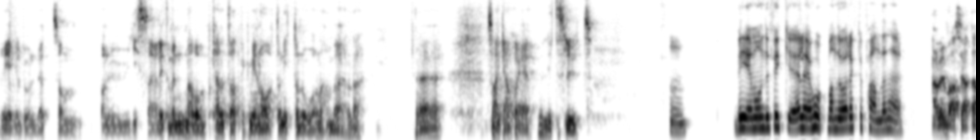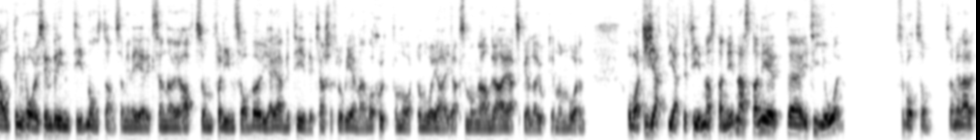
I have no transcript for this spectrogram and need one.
regelbundet som, ja nu gissar jag lite, men han var, kan inte ha varit mycket mer än 18-19 år när han började där. Eh, så han kanske är lite slut. Mm. BM om du fick, eller Håkman, du har räckt upp handen här. Jag vill bara säga att allting har ju sin brintid någonstans. Jag menar Eriksen har ju haft, som Folin sa, börjat jävligt tidigt. Kanske slog igenom när han var 17-18 år i Ajax, som många andra Ajax-spelare har gjort genom åren. Och varit jätte, jättefin nästan, i, nästan i, ett, eh, i tio år. Så gott som. Så jag menar,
